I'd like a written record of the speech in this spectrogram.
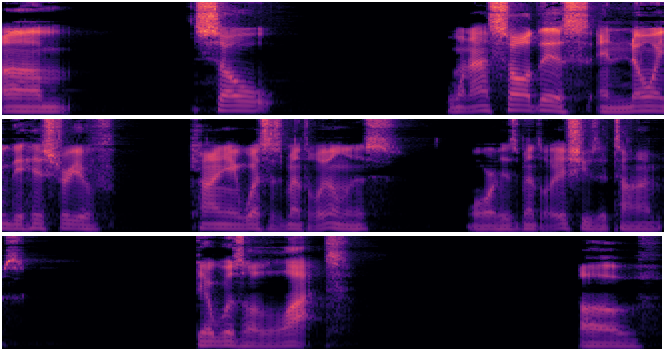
Um, so when I saw this and knowing the history of Kanye West's mental illness or his mental issues at times, there was a lot of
